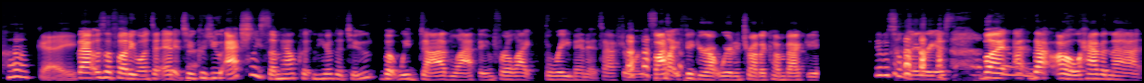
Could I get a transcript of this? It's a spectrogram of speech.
okay. That was a funny one to edit too, because you actually somehow couldn't hear the toot, but we died laughing for like three minutes afterwards. so I like figure out where to try to come back in. It was hilarious. but uh, oh. that, oh, having that.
